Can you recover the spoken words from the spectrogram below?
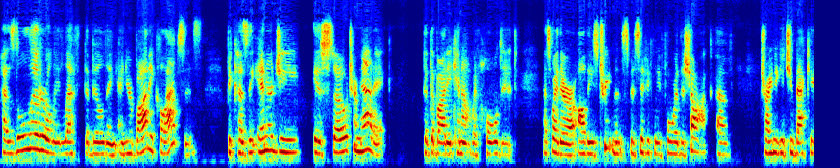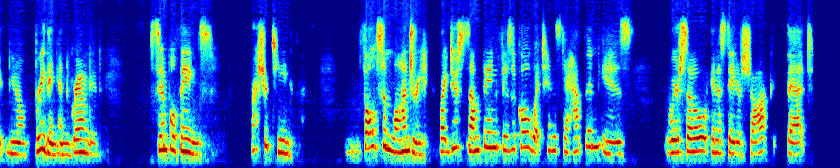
has literally left the building and your body collapses because the energy is so traumatic that the body cannot withhold it. That's why there are all these treatments specifically for the shock of trying to get you back, you know, breathing and grounded. Simple things. Brush your teeth. Fold some laundry, right? Do something physical. What tends to happen is we're so in a state of shock that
